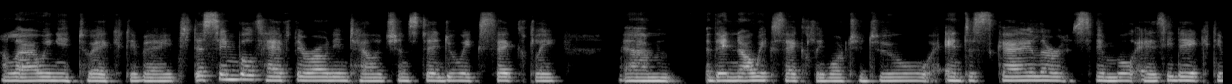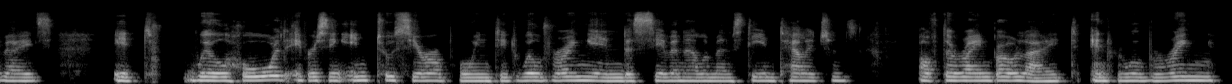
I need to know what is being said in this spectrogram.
allowing it to activate. The symbols have their own intelligence, they do exactly. Um, they know exactly what to do. And the scalar symbol, as it activates, it will hold everything into zero point. It will bring in the seven elements, the intelligence of the rainbow light, and will bring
